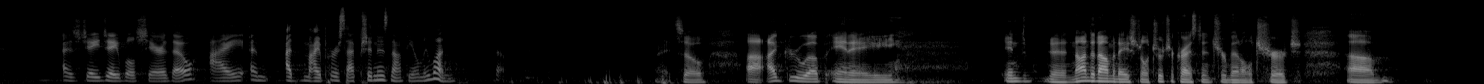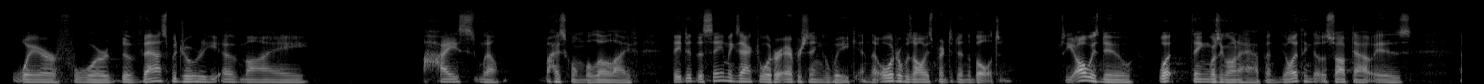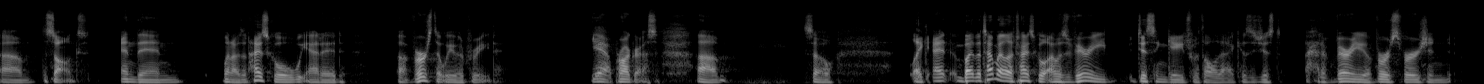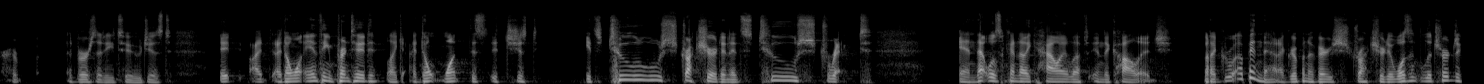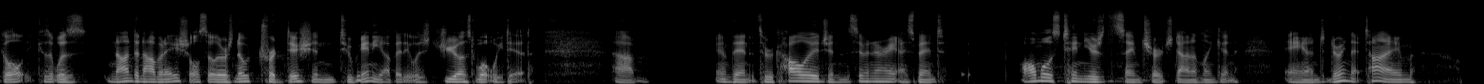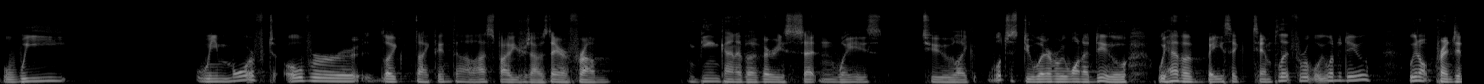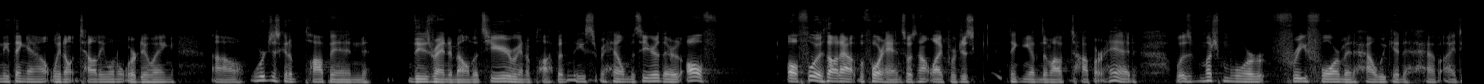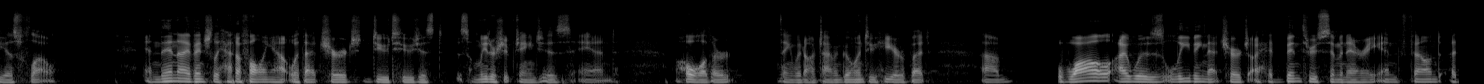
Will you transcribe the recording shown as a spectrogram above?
As JJ will share, though, I am uh, my perception is not the only one. So. All right. So uh, I grew up in a in, uh, non-denominational Church of Christ instrumental church, um, where for the vast majority of my high well high school and below life, they did the same exact order every single week, and the order was always printed in the bulletin. So you always knew what thing was going to happen. The only thing that was swapped out is um, the songs. And then when I was in high school, we added a verse that we would read. Yeah, progress. Um, so, like, at, by the time I left high school, I was very disengaged with all that because it just I had a very averse version or adversity to just it. I, I don't want anything printed. Like, I don't want this. It's just it's too structured and it's too strict. And that was kind of like how I left into college. But I grew up in that. I grew up in a very structured. It wasn't liturgical because it was non-denominational, so there was no tradition to any of it. It was just what we did. Um, and then through college and seminary, I spent almost 10 years at the same church down in Lincoln. And during that time, we we morphed over like like the last five years I was there from being kind of a very set in ways to like we'll just do whatever we want to do. We have a basic template for what we want to do. We don't print anything out. We don't tell anyone what we're doing. Uh, we're just going to plop in these random elements here. We're going to plop in these elements here. They're all all fully thought out beforehand, so it's not like we're just thinking of them off the top of our head. It was much more free form in how we could have ideas flow. And then I eventually had a falling out with that church due to just some leadership changes and a whole other thing we don't have time to go into here. But um, while I was leaving that church, I had been through seminary and found a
